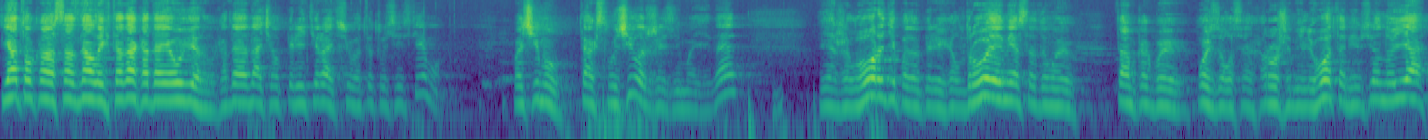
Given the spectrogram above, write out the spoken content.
я только осознал их тогда, когда я уверовал, когда я начал перетирать всю вот эту систему. Почему так случилось в жизни моей, да? Я жил в городе, потом переехал в другое место, думаю, там как бы пользовался хорошими льготами и все, но я,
